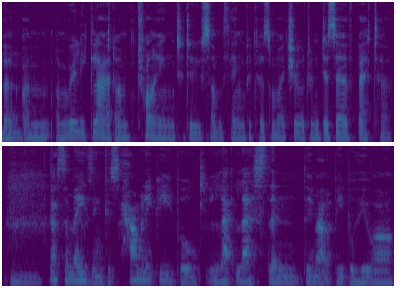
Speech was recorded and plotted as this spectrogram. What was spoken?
But I'm I'm really glad I'm trying to do something because my children deserve better. That's amazing because how many people, let less than the amount of people who are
